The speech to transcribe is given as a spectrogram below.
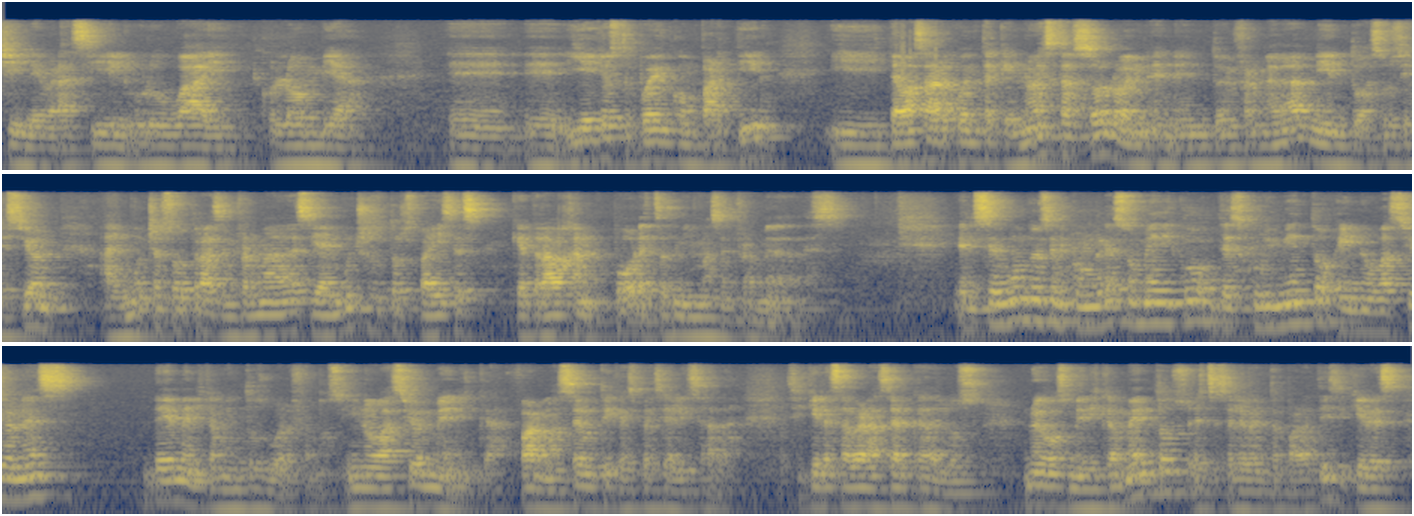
Chile, Brasil, Uruguay, Colombia, eh, eh, y ellos te pueden compartir y te vas a dar cuenta que no estás solo en, tu enfermedad ni en tu asociación. Hay muchas otras enfermedades y hay muchos otros países que trabajan por estas mismas enfermedades. El segundo es el Congreso Médico, Descubrimiento e Innovaciones de Medicamentos Huérfanos. Innovación médica, farmacéutica especializada. Si quieres saber acerca de los nuevos medicamentos, este es el evento para ti. Si quieres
